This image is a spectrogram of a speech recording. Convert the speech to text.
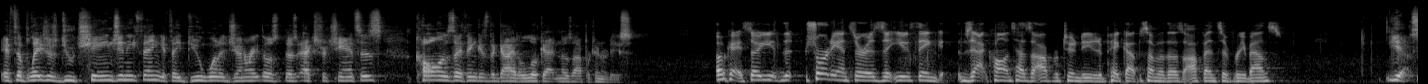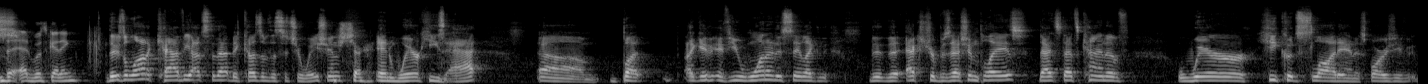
If the Blazers do change anything, if they do want to generate those those extra chances, Collins I think is the guy to look at in those opportunities. Okay, so you, the short answer is that you think Zach Collins has the opportunity to pick up some of those offensive rebounds. Yes, that Ed was getting. There's a lot of caveats to that because of the situation sure. and where he's at. Um, but like if, if you wanted to say like the, the extra possession plays, that's that's kind of where he could slot in as far as you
